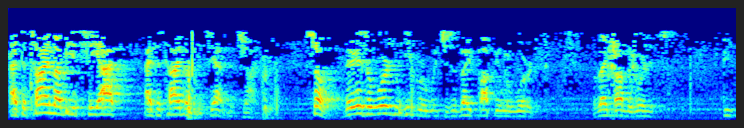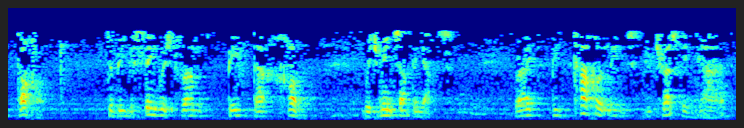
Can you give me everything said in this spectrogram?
at the time of Yetziat, at the time of Yetziat Mitzrayim. So, there is a word in Hebrew which is a very popular word. A very popular word, it's bitochon, to be distinguished from bitachon which means something else. Right? Bitachon means you trust in God,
